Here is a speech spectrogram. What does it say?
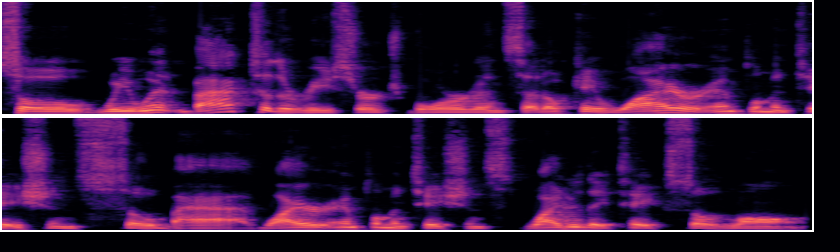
So we went back to the research board and said, okay, why are implementations so bad? Why are implementations, why do they take so long?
